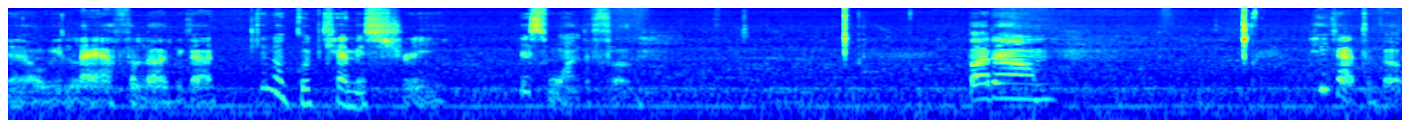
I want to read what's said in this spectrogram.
You know we laugh a lot. We got you know good chemistry. It's wonderful. But um he got to go.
